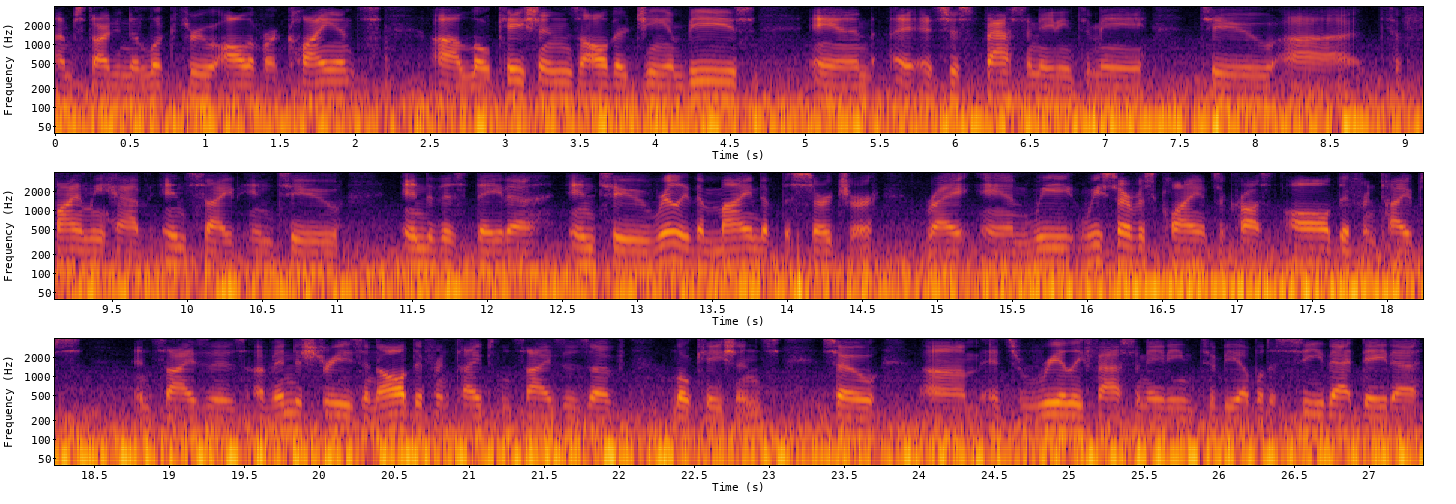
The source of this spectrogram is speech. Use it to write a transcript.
I'm starting to look through all of our clients' uh, locations, all their GMBs, and it's just fascinating to me to uh, to finally have insight into into this data, into really the mind of the searcher, right? And we we service clients across all different types and sizes of industries and all different types and sizes of locations. So um, it's really fascinating to be able to see that data,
